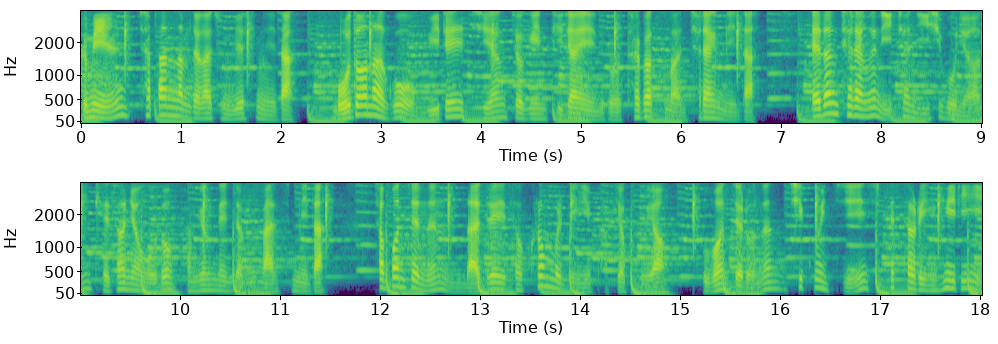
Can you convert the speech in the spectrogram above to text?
금일 차판 남자가 준비했습니다. 모던하고 미래지향적인 디자인으로 탈바꿈한 차량입니다. 해당 차량은 2025년 개선형으로 변경된 점이 많습니다. 첫 번째는 라디에이터 크롬 몰딩이 바뀌었고요. 두 번째로는 19인치 스페터링 휠이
